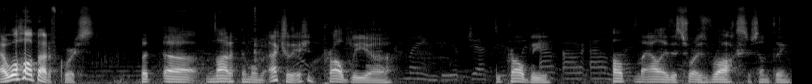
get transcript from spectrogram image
I will help out, of course, but uh, not at the moment. Actually, I should probably uh, should probably help my ally destroy his rocks or something.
